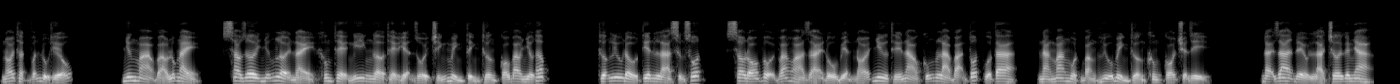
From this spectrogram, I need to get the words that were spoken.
nói thật vẫn đủ thiếu. Nhưng mà vào lúc này sao rơi những lời này không thể nghi ngờ thể hiện rồi chính mình tình thương có bao nhiêu thấp. Thượng lưu đầu tiên là sửng sốt, sau đó vội vã hòa giải đồ biển nói như thế nào cũng là bạn tốt của ta, nàng mang một bằng hữu bình thường không có chuyện gì. Đại gia đều là chơi gân nha.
